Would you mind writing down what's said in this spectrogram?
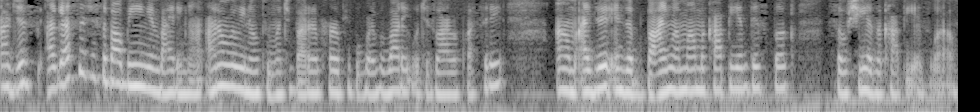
I just, I guess it's just about being inviting. I, I don't really know too much about it. I've heard people rave about it, which is why I requested it. Um, I did end up buying my mom a copy of this book, so she has a copy as well.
